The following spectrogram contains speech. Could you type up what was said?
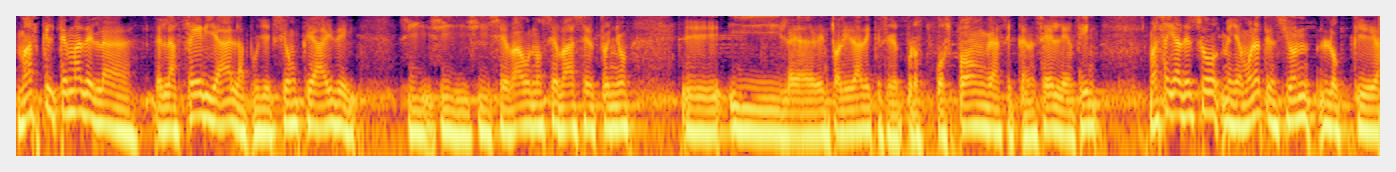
más que el tema de la, de la feria, la proyección que hay de si, si, si se va o no se va a hacer, Toño, eh, y la eventualidad de que se posponga, se cancele, en fin. Más allá de eso, me llamó la atención lo que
